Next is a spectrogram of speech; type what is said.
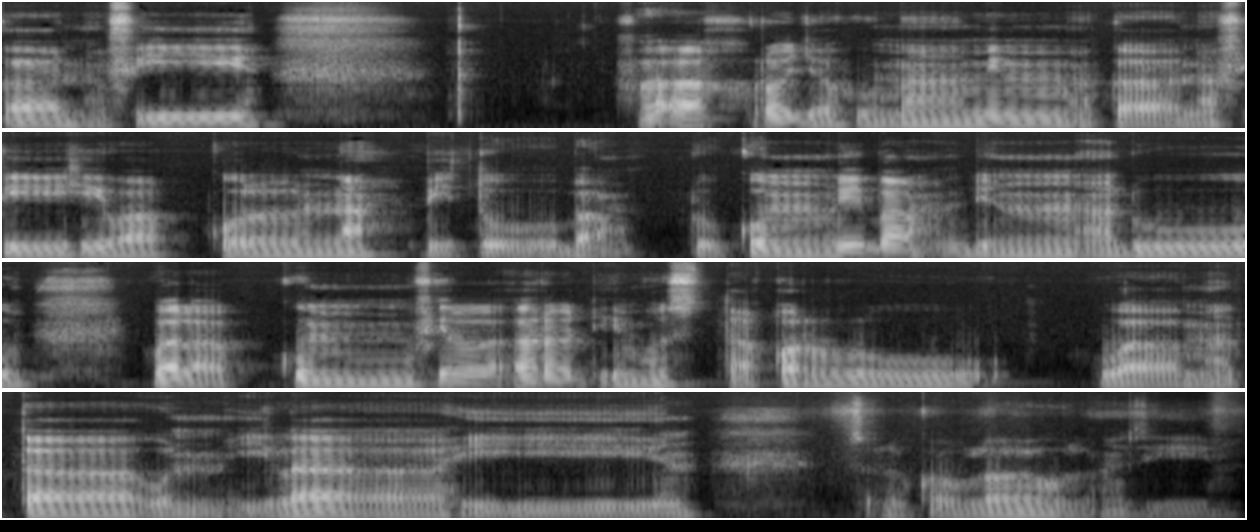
كان فيه فأخرجهما مما كان فيه وقلنا اهبطوا بعضكم لبعض عدو ولكم lakum fil ardi mustaqarru wa mata'un ilahin. Sadaqallahul azim.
